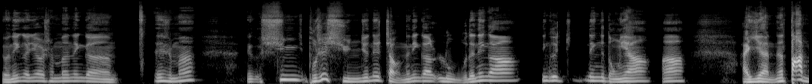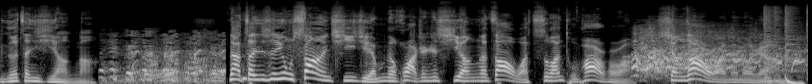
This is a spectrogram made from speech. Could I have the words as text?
有那个叫什么那个那什么。那个熏不是熏，就那整的那个卤的那个那个那个东西啊啊！哎呀，那大鹅真香啊！那真是用上一期节目的话，真是香啊燥啊，吃完吐泡泡啊，香皂啊，那都是。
